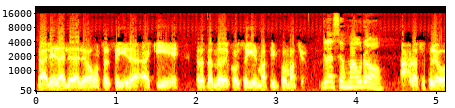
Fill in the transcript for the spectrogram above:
Dale, dale, dale, vamos a seguir aquí tratando de conseguir más información. Gracias, Mauro. Abrazo, hasta luego.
